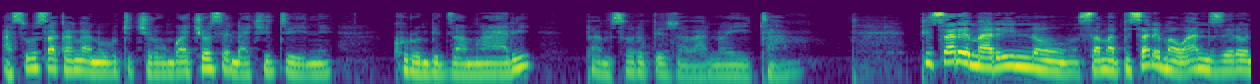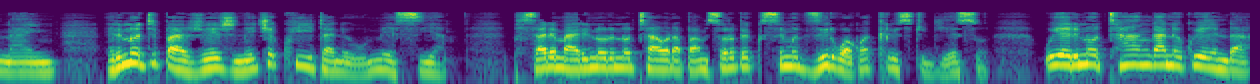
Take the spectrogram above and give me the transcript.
asi usakanganwe kuti chirongwa chose ndachitiini kurumbidza mwari pamusoro pezvavanoita. Pisarema rino samapisarema 109 rinotipazve zvine chekuita neumesiya pisarema rino rinotaura pamusoro pekusimudzirwa kwakristu jesu uye rinotanga nekuenda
